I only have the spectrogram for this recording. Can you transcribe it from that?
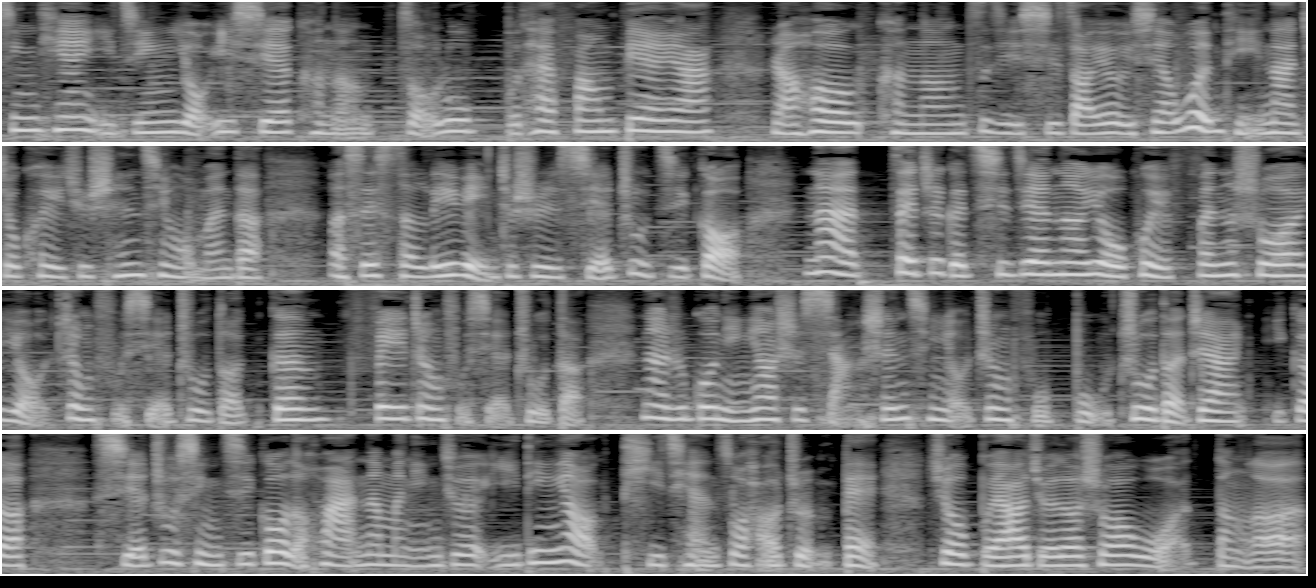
今天已经有一些可能走路不太方便呀，然后可能自己洗澡也有一些问题，那就可以去申请我们的 assisted living，就是协助机构。那在这个期间呢，又会分说有政府协助的跟非政府协助的。那如果您要是想申请有政府补助的这样一个协助性机构的话，那么您就一定要提前做好准备，就不要觉得说我等了。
